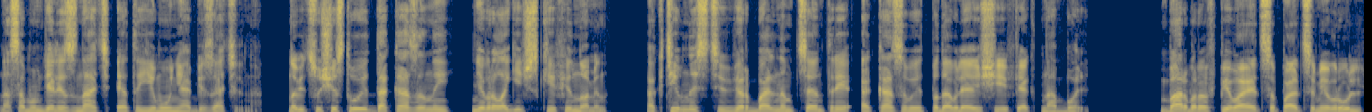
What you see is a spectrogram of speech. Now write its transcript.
На самом деле знать это ему не обязательно. Но ведь существует доказанный неврологический феномен. Активность в вербальном центре оказывает подавляющий эффект на боль. Барбара впивается пальцами в руль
